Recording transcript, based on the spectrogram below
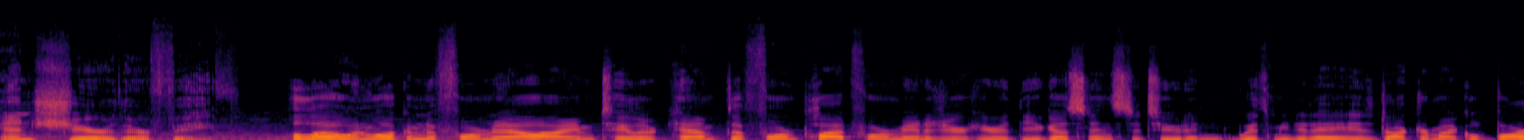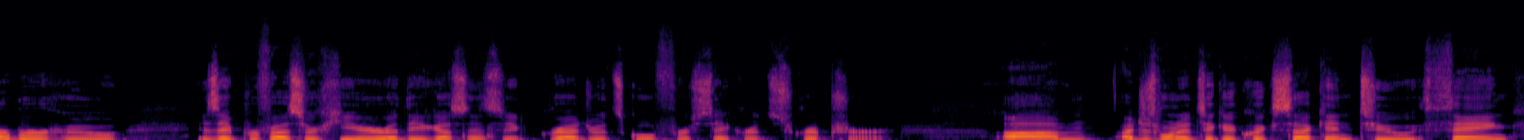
and share their faith. Hello and welcome to Formed Now. I am Taylor Kemp, the Formed Platform Manager here at the Augustine Institute, and with me today is Dr. Michael Barber, who is a professor here at the Augustine Institute Graduate School for Sacred Scripture. Um, I just want to take a quick second to thank,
